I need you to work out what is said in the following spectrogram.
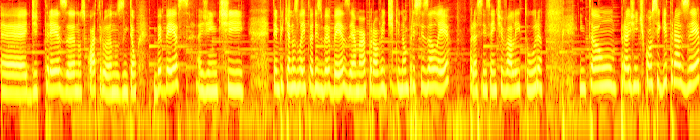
é, de 3 anos, 4 anos. Então, bebês, a gente tem pequenos leitores bebês, é a maior prova de que não precisa ler para se incentivar a leitura. Então, para a gente conseguir trazer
